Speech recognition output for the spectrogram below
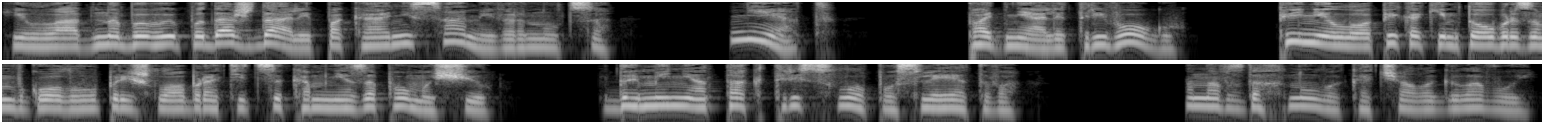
И ладно бы вы подождали, пока они сами вернутся. Нет. Подняли тревогу. Пенелопе каким-то образом в голову пришло обратиться ко мне за помощью. Да меня так трясло после этого. Она вздохнула, качала головой.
